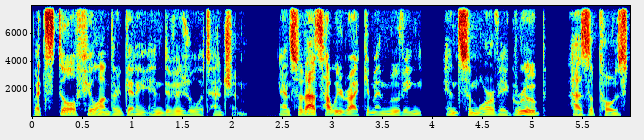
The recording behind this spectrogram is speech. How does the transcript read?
but still feel like they're getting individual attention. And so that's how we recommend moving into more of a group as opposed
